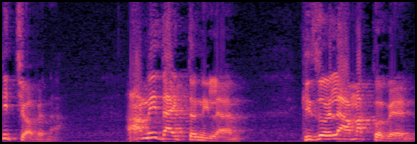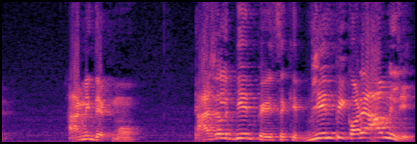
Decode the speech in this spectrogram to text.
কিচ্ছু হবে না। আমি দায়িত্ব নিলাম। কিছু হইলে আমাক কবেন আমি দেখব আসলে বিএনপি হয়েছে কি, বিএনপি করে আওয়ামী লীগ।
